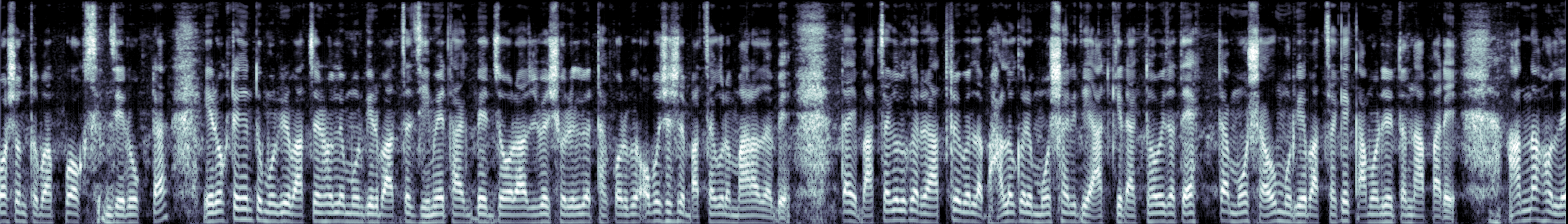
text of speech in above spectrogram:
বসন্ত বা পক্স যে রোগটা, এই রোগটা কিন্তু মুরগির বাচ্চার হলে মুরগির বাচ্চা ঝিমে থাকবে, জ্বর আসবে, শরীর ব্যথা করবে, অবশেষে বাচ্চাগুলো মারা যাবে। তাই বাচ্চাগুলোকে রাত্রেবেলা ভালো করে মশারি দিয়ে আটকে রাখতে হবে যাতে একটা মশাও মুরগির বাচ্চাকে কামড় দিতে না পারে। আর না হলে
